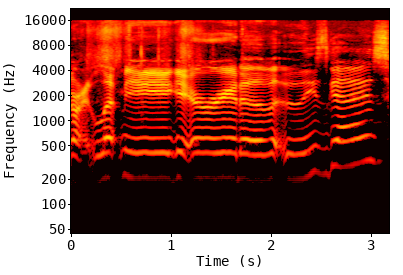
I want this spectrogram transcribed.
All right, let me get rid of these guys.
